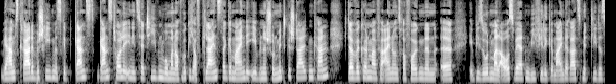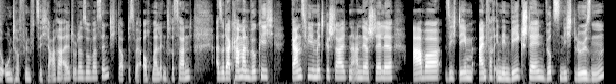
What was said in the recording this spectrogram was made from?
Wir haben es gerade beschrieben, es gibt ganz, ganz tolle Initiativen, wo man auch wirklich auf kleinster Gemeindeebene schon mitgestalten kann. Ich glaube, wir können mal für eine unserer folgenden äh, Episoden mal auswerten, wie viele Gemeinderatsmitglieder so unter 50 Jahre alt oder sowas sind. Ich glaube, das wäre auch mal interessant. Also da kann man wirklich ganz viel mitgestalten an der Stelle, aber sich dem einfach in den Weg stellen, wird's nicht lösen.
